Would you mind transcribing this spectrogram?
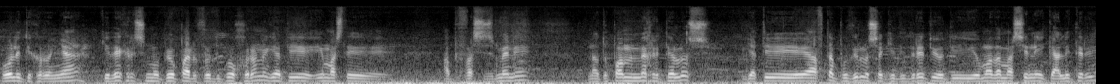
όλη τη χρονιά και δεν χρησιμοποιώ παρελθοντικό χρόνο γιατί είμαστε αποφασισμένοι να το πάμε μέχρι τέλος γιατί αυτά που δήλωσα και την Τρίτη ότι η ομάδα μας είναι η καλύτερη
